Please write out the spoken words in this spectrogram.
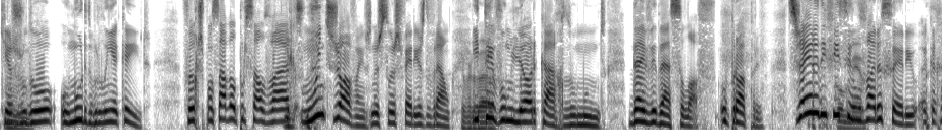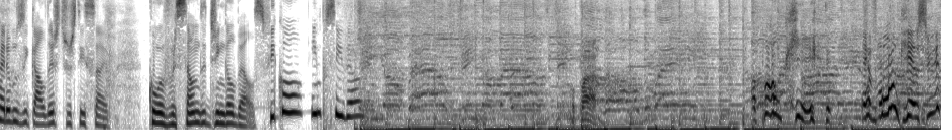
que ajudou o muro de Berlim a cair. Foi responsável por salvar muitos jovens nas suas férias de verão É e teve o melhor carro do mundo, David Hasselhoff, o próprio. Se já era difícil levar a sério a carreira musical deste justiceiro com a versão de Jingle Bells, ficou impossível. Opa, Opa, o quê? É bom, queres ver?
